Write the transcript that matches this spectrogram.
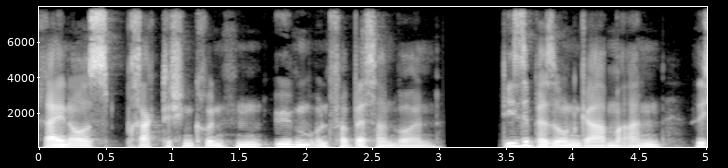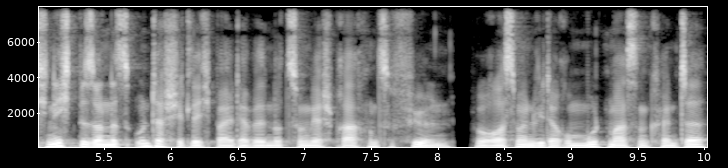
rein aus praktischen Gründen üben und verbessern wollen. Diese Personen gaben an, sich nicht besonders unterschiedlich bei der Benutzung der Sprachen zu fühlen, woraus man wiederum mutmaßen könnte,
